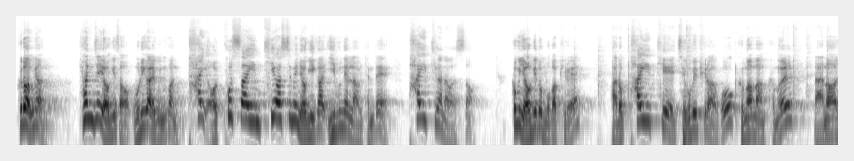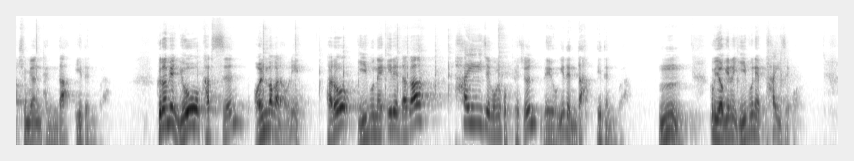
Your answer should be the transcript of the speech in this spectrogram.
그러면 현재 여기서 우리가 알고 있는 건 파이 어, 코사인 t였으면 여기가 2분의 1 나올 텐데 파이 t가 나왔어. 그러면 여기도 뭐가 필요해? 바로 파이 t의 제곱이 필요하고 그만큼을 나눠주면 된다. 이게 되는 거야. 그러면 요 값은 얼마가 나오니? 바로 2분의 1에다가 파이 제곱을 곱해준 내용이 된다. 이게 되는 거야. 음, 그럼 여기는 2분의 파이 제곱.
